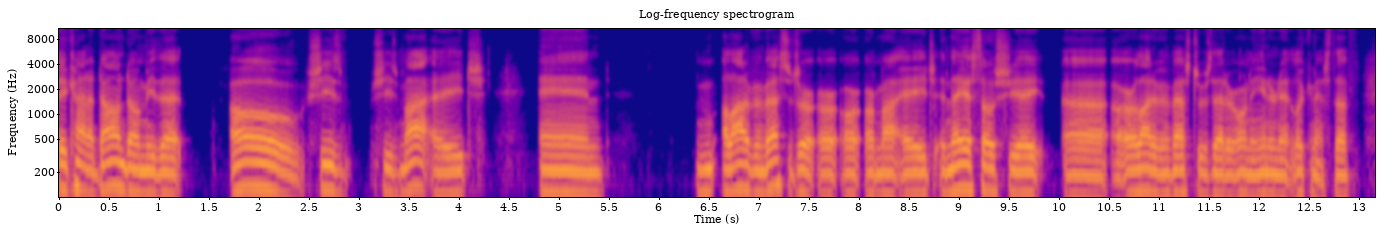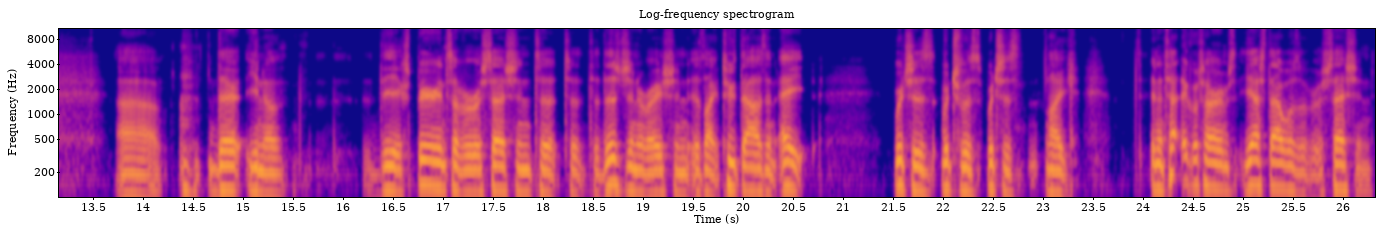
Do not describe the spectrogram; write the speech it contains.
it kind of dawned on me that, oh, she's she's my age, and a lot of investors are, are, are, my age, and they associate, uh, or a lot of investors that are on the internet looking at stuff, uh, they're, you know, the experience of a recession to, to, to this generation is like 2008, which is which was which is like in the technical terms, yes, that was a recession,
